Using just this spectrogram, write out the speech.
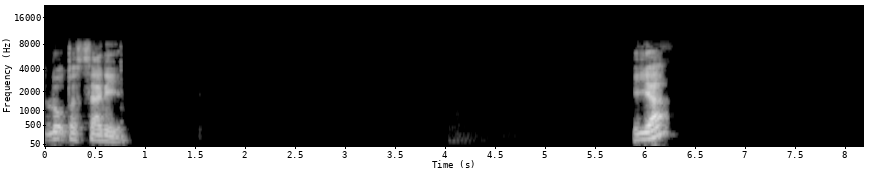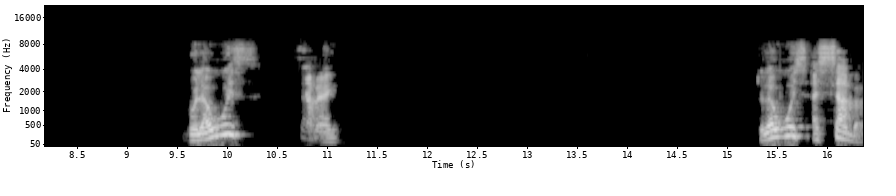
النقطة الثانية. هي ملوث سمعي. تلوث السمع.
